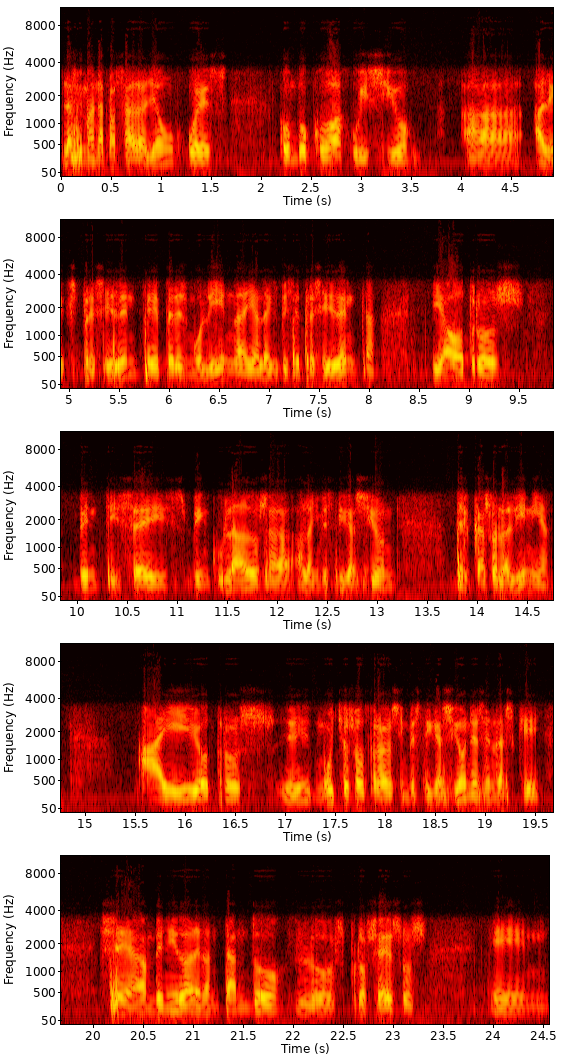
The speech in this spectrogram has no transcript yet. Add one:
La semana pasada ya un juez convocó a juicio a, al expresidente Pérez Molina y a la exvicepresidenta y a otros 26 vinculados a, la investigación del caso La Línea. Hay otros, eh, muchas otras investigaciones en las que se han venido adelantando los procesos. En,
